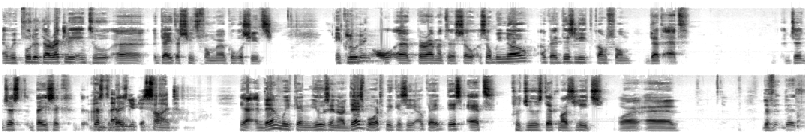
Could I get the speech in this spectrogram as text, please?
and we put it directly into uh, a data sheet from uh, Google Sheets, including mm-hmm. all uh, parameters. So, so we know, okay, this lead comes from that ad. J- just basic. That's and the then basic. you decide. Yeah, and then we can use in our dashboard. We can see, okay, this ad produced that much leads, or uh, the, the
